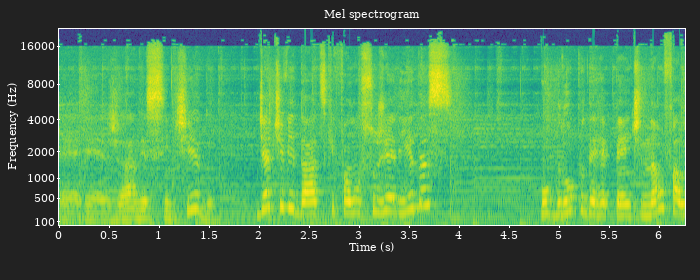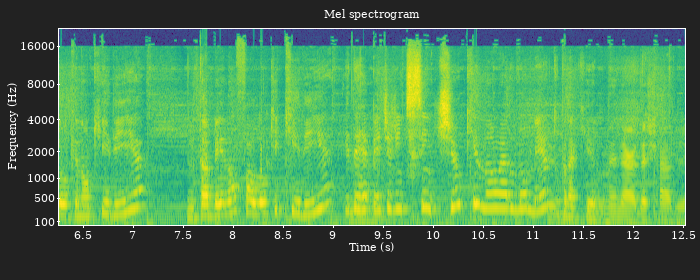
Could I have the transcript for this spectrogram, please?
é, é, já nesse sentido de atividades que foram sugeridas, o grupo de repente não falou que não queria, também não falou que queria e de uhum. repente a gente sentiu que não era o momento para aquilo. Melhor deixar de.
